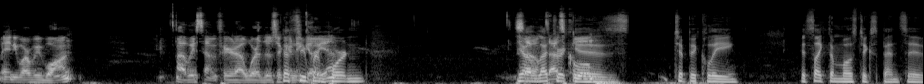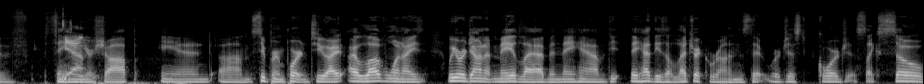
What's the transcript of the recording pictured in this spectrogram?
anywhere we want uh, we just haven't figured out where those are going That's to super go yet important. Yeah, So that's electric cool. is typically it's like the most expensive thing Yeah. in your shop and um, super important too. I, I love when I we were down at Made Lab and they have the, they had these electric runs that were just gorgeous, like so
